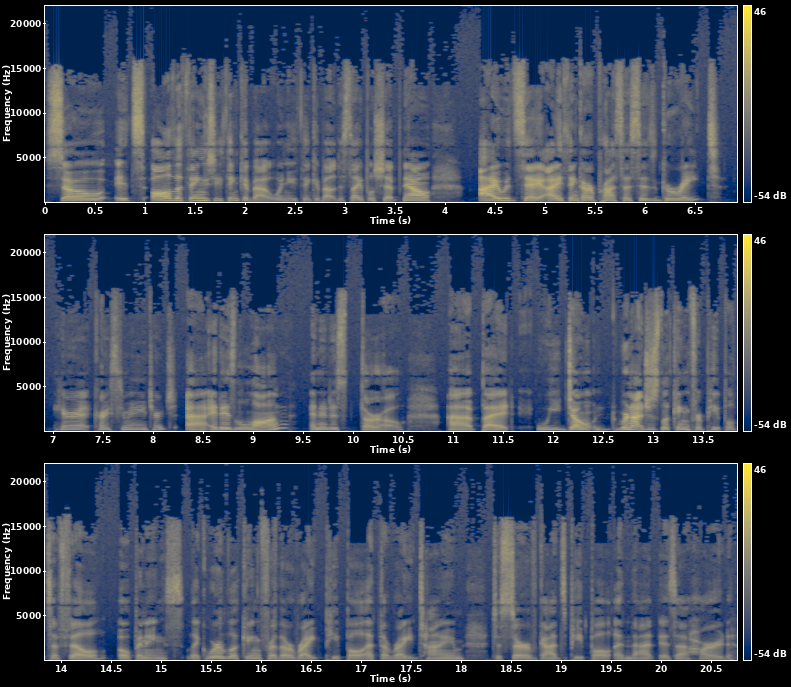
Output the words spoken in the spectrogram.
So it's all the things you think about when you think about discipleship. Now, I would say I think our process is great here at Christ Community Church. Uh, it is long and it is thorough, uh, but we don't. We're not just looking for people to fill openings. Like we're looking for the right people at the right time to serve God's people, and that is a hard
